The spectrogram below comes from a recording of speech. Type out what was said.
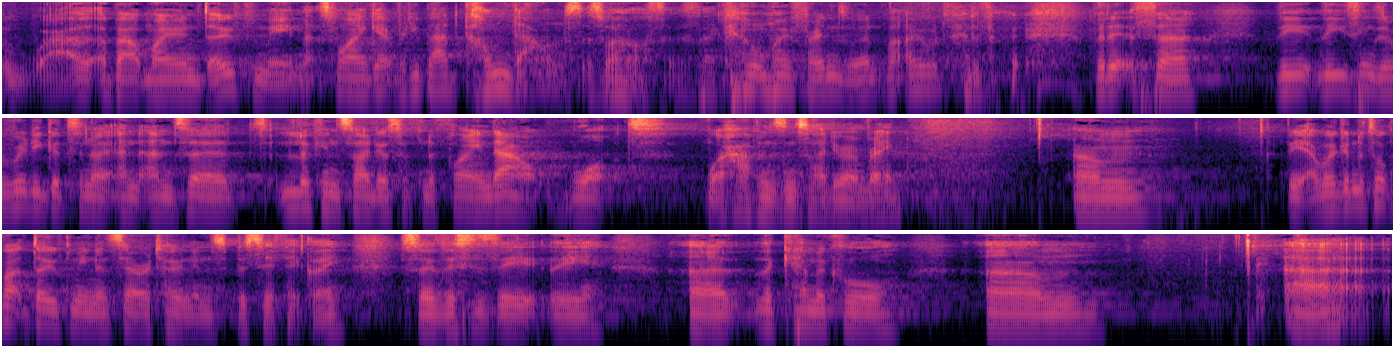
about my own dopamine. That's why I get really bad come downs as well. So it's like all my friends went, but I would. but it's, uh, the, these things are really good to know and, and to look inside yourself and to find out what, what happens inside your own brain. Um, but yeah, we're going to talk about dopamine and serotonin specifically. So this is the the, uh, the chemical um, uh,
